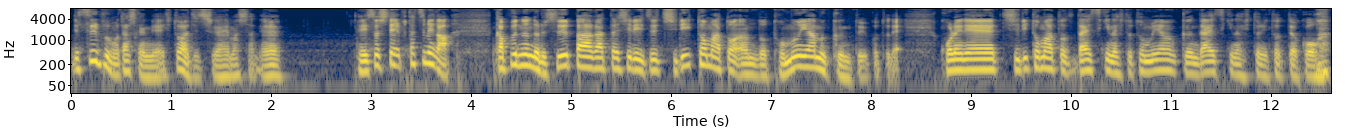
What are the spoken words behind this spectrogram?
で、スープも確かにね、一味違いましたね。えそして二つ目が、カップヌードルスーパー合体シリーズ、チリトマトトムヤムクンということで、これね、チリトマト大好きな人、トムヤムクン大好きな人にとってはこう、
